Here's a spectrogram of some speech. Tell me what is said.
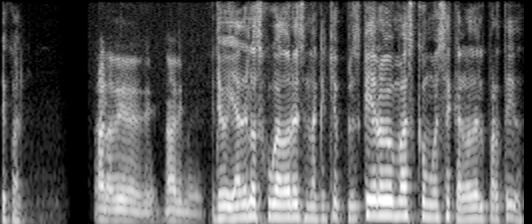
¿De cuál? Ah, no, dime, dime. No, dime, Digo, ya de los jugadores en la cancha, pues es que yo lo veo más como ese calor del partido.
